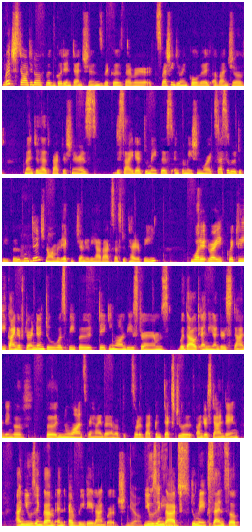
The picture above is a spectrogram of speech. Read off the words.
which started off with good intentions because there were, especially during COVID, a bunch of mental health practitioners decided to make this information more accessible to people who mm-hmm. didn't normally like, generally have access to therapy. What it very quickly kind of turned into was people taking on these terms without any understanding of the nuance behind them, of the, sort of that contextual understanding, and using them in everyday language. Yeah. Using that to make sense of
